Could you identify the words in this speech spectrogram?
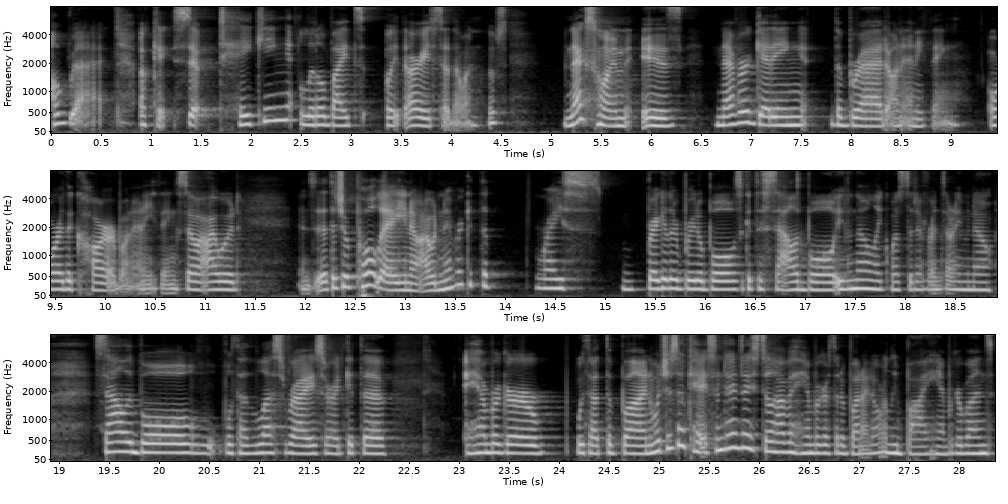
All right. Okay, so taking little bites. Wait, I already said that one. Oops. Next one is never getting the bread on anything or the carb on anything. So I would, at the Chipotle, you know, I would never get the rice, regular burrito bowls, get the salad bowl, even though, like, what's the difference? I don't even know. Salad bowl with less rice, or I'd get the hamburger without the bun, which is okay. Sometimes I still have a hamburger without a bun. I don't really buy hamburger buns.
